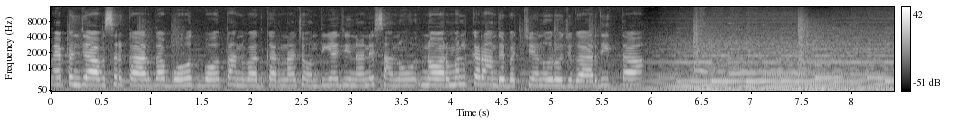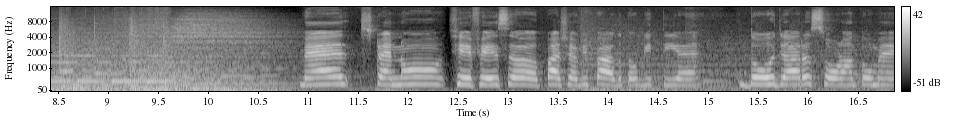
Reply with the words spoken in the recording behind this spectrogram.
ਮੈਂ ਪੰਜਾਬ ਸਰਕਾਰ ਦਾ ਬਹੁਤ-ਬਹੁਤ ਧੰਨਵਾਦ ਕਰਨਾ ਚਾਹੁੰਦੀ ਹਾਂ, ਜਿਨ੍ਹਾਂ ਨੇ ਸਾਨੂੰ ਨਾਰਮਲ ਘਰਾਂ ਦੇ ਬੱਚਿਆਂ ਨੂੰ ਰੋਜ਼ਗਾਰ ਦਿੱਤਾ। ਮੈਂ ਸਟੈਨੋ 6 ਫੇਸ ਭਾਸ਼ਾ ਵਿਭਾਗ ਤੋਂ ਕੀਤੀ ਹੈ। 2016 ਤੋਂ ਮੈਂ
